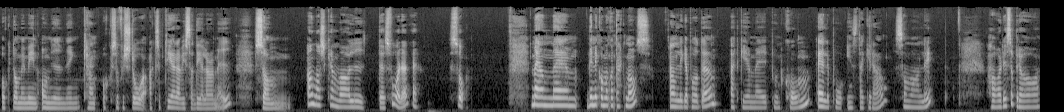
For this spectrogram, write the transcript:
Och de i min omgivning kan också förstå och acceptera vissa delar av mig som annars kan vara lite svårare. Så. Men eh, vill ni komma i kontakt med oss? Anliggarpodden gmail.com eller på Instagram som vanligt. Ha det så bra.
